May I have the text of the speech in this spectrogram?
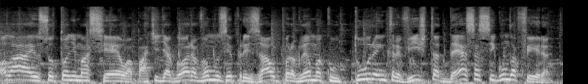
Olá, eu sou Tony Maciel. A partir de agora vamos reprisar o programa Cultura Entrevista dessa segunda-feira.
